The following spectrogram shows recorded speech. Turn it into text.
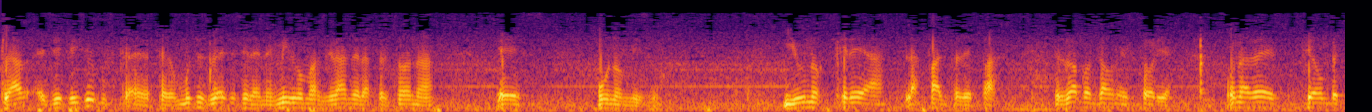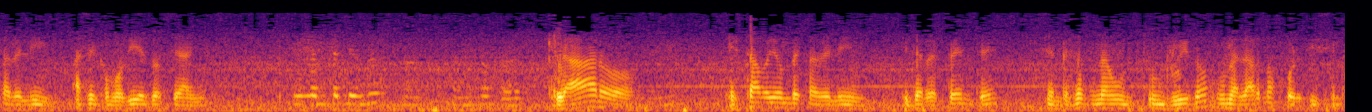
Claro, es difícil buscar, pero muchas veces el enemigo más grande de la persona es uno mismo. Y uno crea la falta de paz. Les voy a contar una historia. Una vez fui a un Betabelín, hace como 10, 12 años. Claro, estaba yo en Betabelín y de repente se empezó a sonar un, ruido, una alarma fuertísima,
